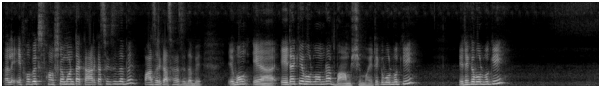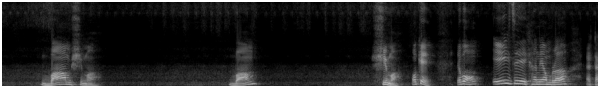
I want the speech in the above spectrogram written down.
তাহলে এফ অফ এক্স ফাংশন মানটা কার কাছাকাছি যাবে? পাঁচের কাছাকাছি যাবে। এবং এটাকে বলব আমরা বাম সীমা। এটাকে বলব কি? এটাকে বলব কি? বাম সীমা। বাম সীমা। ওকে? এবং এই যে এখানে আমরা একটা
